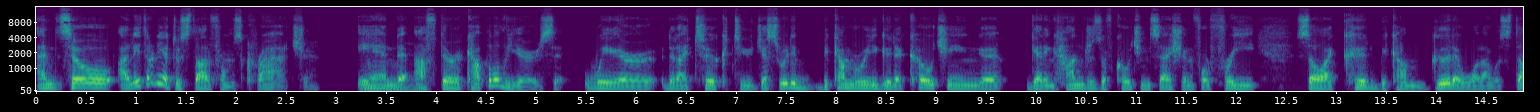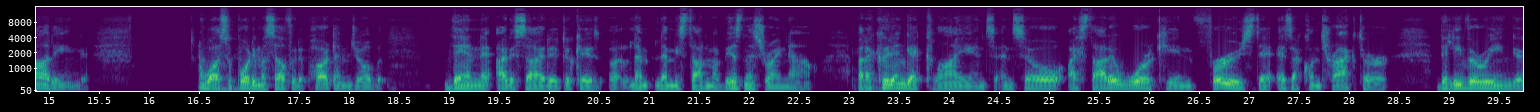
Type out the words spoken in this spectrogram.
and so I literally had to start from scratch. And Mm. after a couple of years, where that I took to just really become really good at coaching, uh, getting hundreds of coaching sessions for free, so I could become good at what I was studying while Mhm. supporting myself with a part-time job then i decided okay uh, let, let me start my business right now but i couldn't get clients and so i started working first as a contractor delivering uh,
